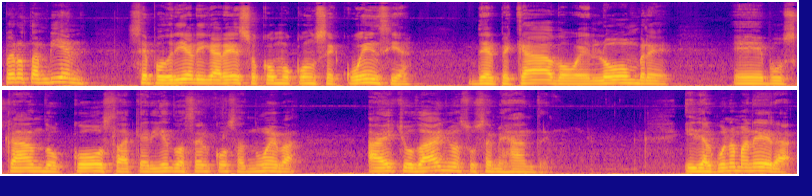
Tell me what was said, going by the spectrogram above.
pero también se podría ligar eso como consecuencia del pecado, el hombre eh, buscando cosas, queriendo hacer cosas nuevas, ha hecho daño a su semejante. Y de alguna manera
